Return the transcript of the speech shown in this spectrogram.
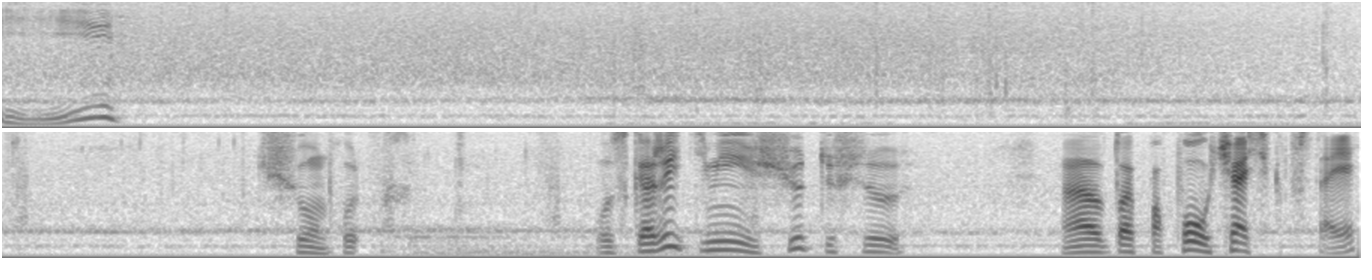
И... Чё он хоть... Вот скажите мне еще ты что... Вот так по полчасика постоять?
